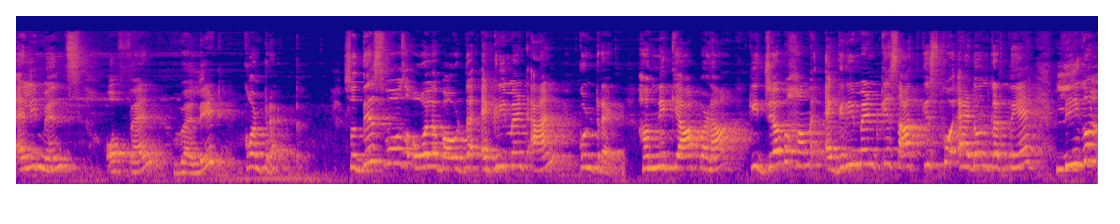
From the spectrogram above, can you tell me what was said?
elements of an valid contract so this was all about the agreement and contract हमने क्या पढ़ा कि जब हम एग्रीमेंट के साथ किसको एड ऑन करते हैं? लीगल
